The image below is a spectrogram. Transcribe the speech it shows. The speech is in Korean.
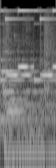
감사합니다.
